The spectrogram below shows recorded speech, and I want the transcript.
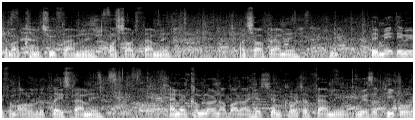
Them are coming through, family. Watch out, family. Watch out, family. They make their way from all over the place, family. And then come learn about our history and culture, family. We as a people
